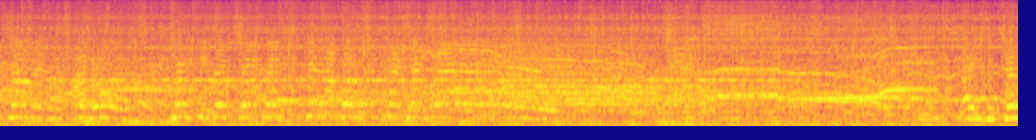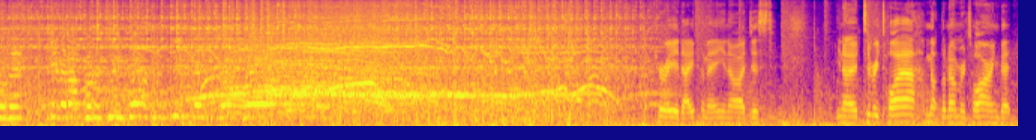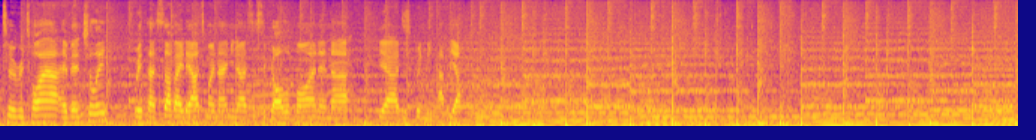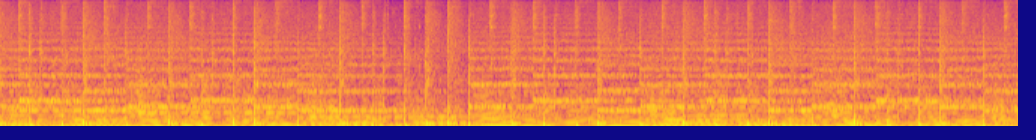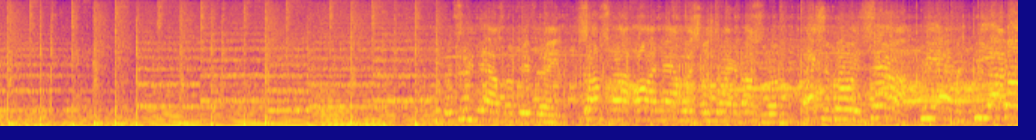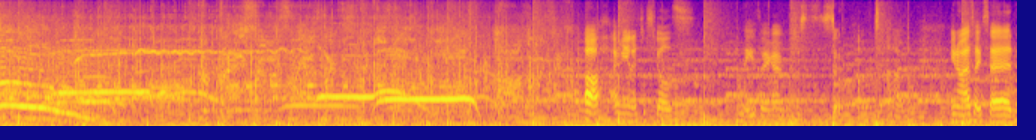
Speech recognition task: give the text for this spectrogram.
and gentlemen, Give it up for Elizabeth Hensley. Ladies and gentlemen, give it up for the 2016 champion. Career day for me, you know, I just, you know, to retire, not that I'm retiring, but to retire eventually, with a sub 8 hour to my name, you know, it's just a goal of mine and uh, yeah, I just couldn't be happier. 2015 Sunsmart Ironman West Australian Russell Make some noise, Sarah Piam Piano! Oh, I mean, it just feels amazing. I'm just so pumped. Um, you know, as I said,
